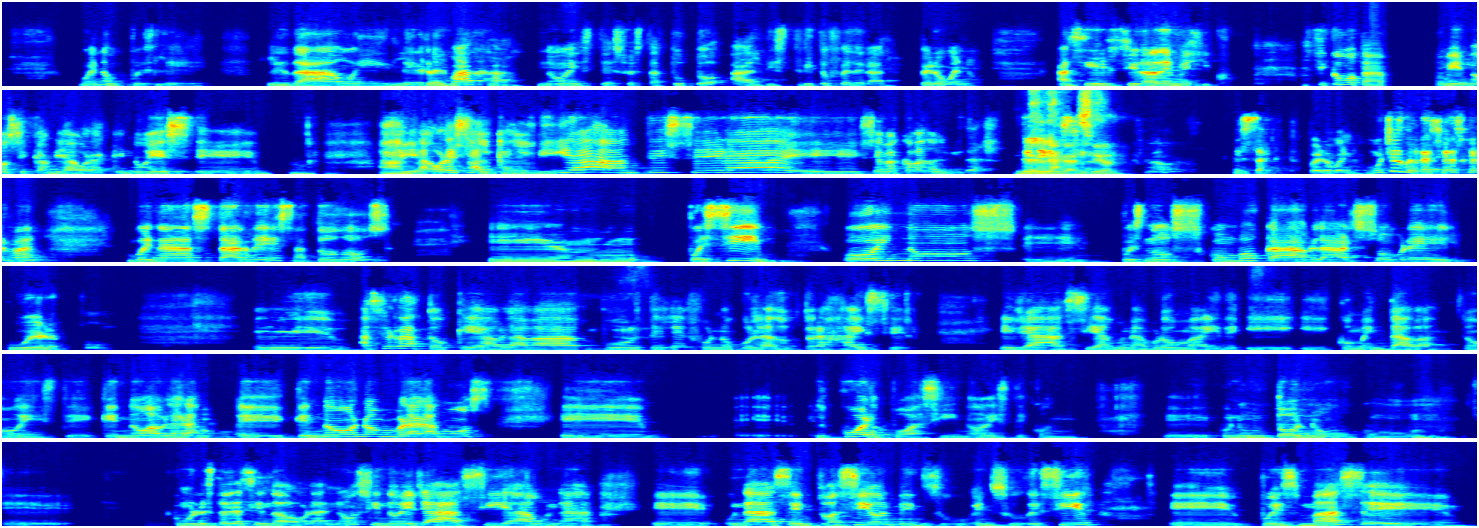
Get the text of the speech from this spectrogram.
bueno, pues le, le da hoy, le rebaja, ¿no? Este, su estatuto al Distrito Federal. Pero bueno, así es, Ciudad de México. Así como también, ¿no? Se cambia ahora, que no es, ay, ahora es alcaldía, antes era, se me acaba de olvidar, delegación. ¿no? Exacto, pero bueno, muchas gracias, Germán. Buenas tardes a todos. Em, pues sí, hoy nos, eh, pues nos convoca a hablar sobre el cuerpo. Eh, hace rato que hablaba por teléfono con la doctora Heiser, ella hacía una broma y, comentaba ¿no? este, que, no eh, que no nombráramos el cuerpo así, ¿no? este, con, con un tono como como lo estoy haciendo ahora, ¿no? Sino ella hacía una, eh, una acentuación en su, en su decir, eh, pues más, eh,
